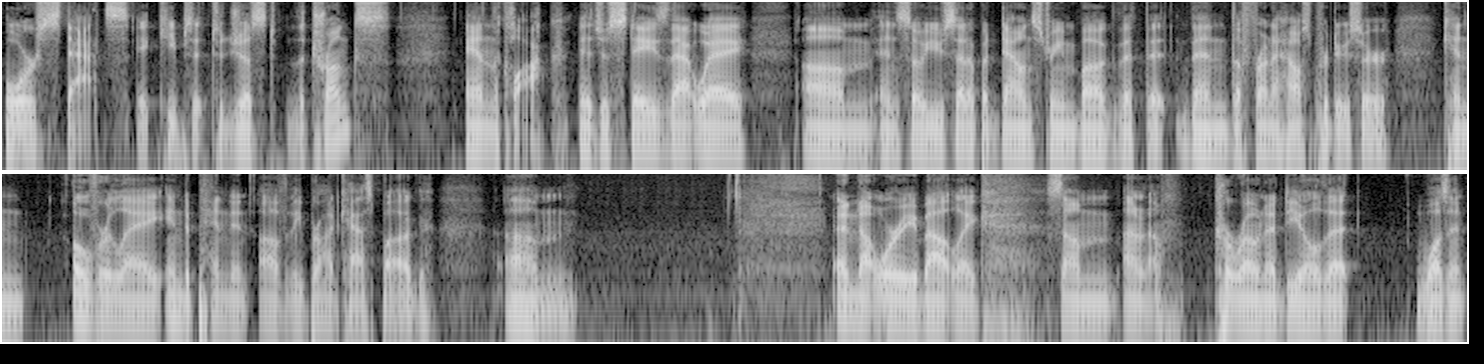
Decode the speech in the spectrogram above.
or stats. It keeps it to just the trunks and the clock. It just stays that way. Um, and so you set up a downstream bug that, that then the front of house producer can overlay independent of the broadcast bug. Um, and not worry about like some, I don't know, Corona deal that wasn't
